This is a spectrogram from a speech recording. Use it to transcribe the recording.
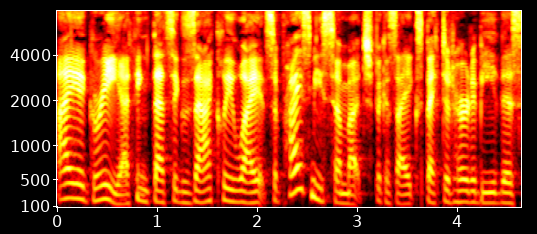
I agree. I think that's exactly why it surprised me so much because I expected her to be this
